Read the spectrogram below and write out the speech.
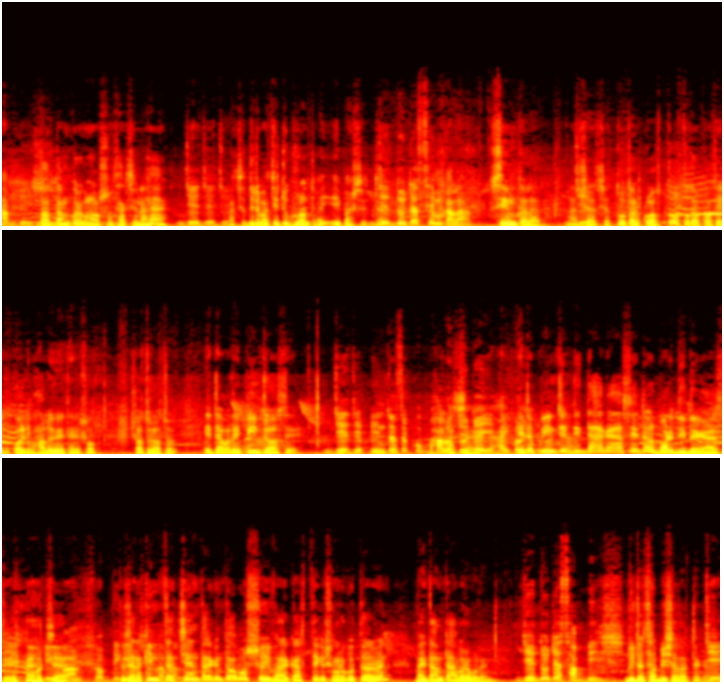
26 দরদাম করে কোনো অপশন থাকছে না হ্যাঁ? জি জি জি। আচ্ছা দুটো বাচ্চা একটু ঘুরান্ত ভাই এই পাশে। দুইটা সেম কালার সেম কালার আচ্ছা আচ্ছা তোতার ক্রস তো? তোতার ক্রস একটু কোয়ালিটি ভালো হয়ে থাকে সব সচরাচর। এটা আমাদের প্রিন্টও আছে। যে যে প্রিন্ট আছে খুব ভালো আচ্ছা। দুটাই হাই এটা প্রিন্টের দিক দিয়ে আগে আছে এটা বডির দিক দিয়ে আগে আছে। আচ্ছা। তো যারা কিনতে চাচ্ছেন তারা কিন্তু অবশ্যই ভাইয়ের কাছ থেকে সংগ্রহ করতে পারবেন। ভাই দামটা আবার বলেন। যে দুইটা ছাব্বিশ। দুইটা ছাব্বিশ হাজার টাকা। জি।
